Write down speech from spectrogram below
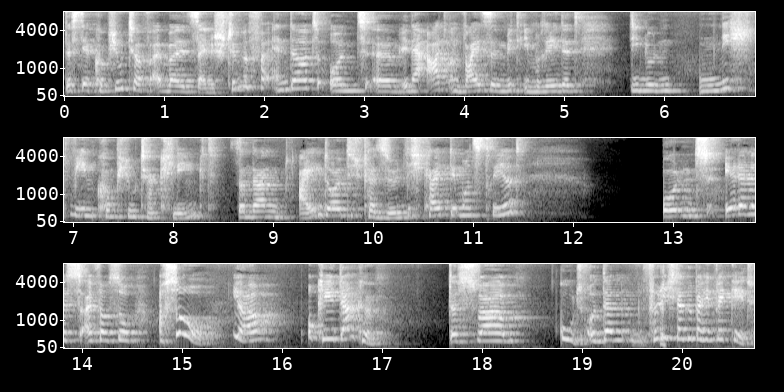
Dass der Computer auf einmal seine Stimme verändert und ähm, in einer Art und Weise mit ihm redet, die nun nicht wie ein Computer klingt, sondern eindeutig Persönlichkeit demonstriert. Und er dann ist einfach so, ach so, ja, okay, danke. Das war gut. Und dann völlig darüber hinweggeht.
